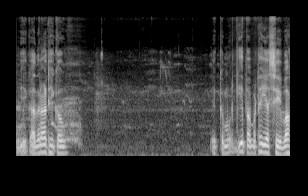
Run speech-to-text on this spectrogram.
ਵੀ ਇਹ ਕਾਹਦੇ ਨਾਲ ਠੀਕ ਆਊ। ਇੱਕ ਮੁਰਗੀ ਆਪਾਂ ਬਿਠਾਈ ਆ ਸੇਵਾ।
